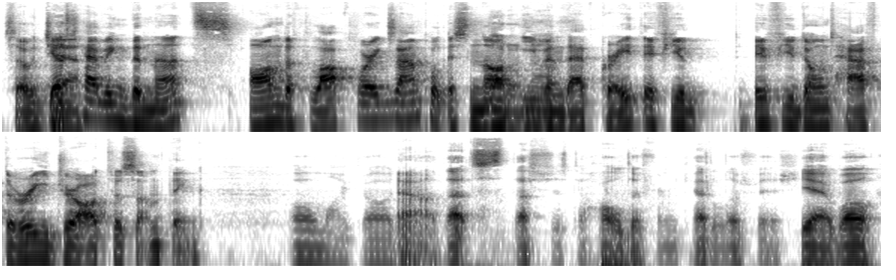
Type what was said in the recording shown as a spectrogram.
So just Yeah. having the nuts on the flop, for example, is not, Not even that great if you if you don't have the redraw to something. Oh my god, Yeah. yeah. That's that's just a whole different kettle of fish. Yeah, well,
